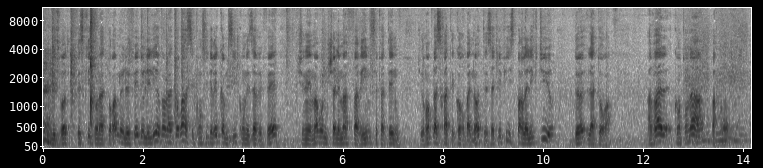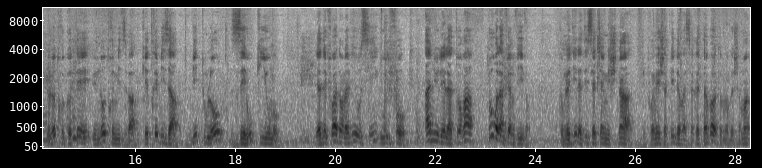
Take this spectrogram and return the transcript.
les votes prescrites dans la Torah, mais le fait de les lire dans la Torah, c'est considéré comme si qu'on les avait fait. Chez Neymar, Shalema Farim. Tu remplaceras tes korbanot, tes sacrifices, par la lecture de la Torah. Aval, quand on a, par contre, de l'autre côté, une autre mitzvah qui est très bizarre, Bitulo Zehu Kiyumo. Il y a des fois dans la vie aussi où il faut annuler la Torah pour la faire vivre. Comme le dit la 17e Mishnah du premier chapitre de Maseret Avot, au nom de Shama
